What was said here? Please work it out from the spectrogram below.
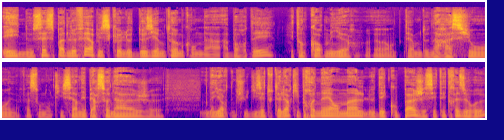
Et il ne cesse pas de le faire puisque le deuxième tome qu'on a abordé est encore meilleur en termes de narration, la façon dont il cerne les personnages. D'ailleurs, je lui disais tout à l'heure qu'il prenait en main le découpage et c'était très heureux.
